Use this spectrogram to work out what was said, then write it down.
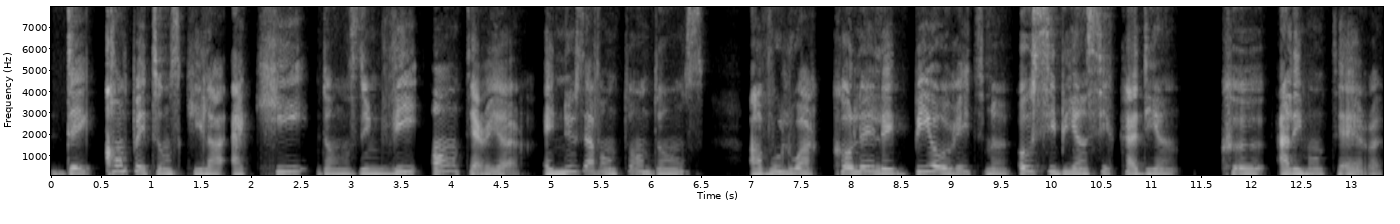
des compétences qu'il a acquis dans une vie antérieure. Et nous avons tendance à vouloir coller les biorhythmes aussi bien circadiens que alimentaires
